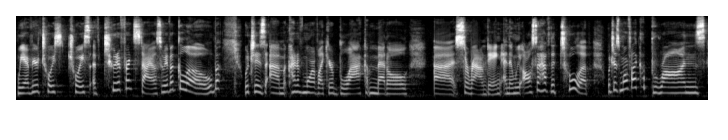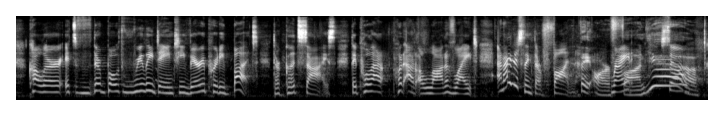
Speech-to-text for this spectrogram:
We have your choice, choice of two different styles. So we have a globe, which is um, kind of more of like your black metal uh, surrounding. And then we also have the tulip, which is more of like a bronze color. It's They're both really dainty, very pretty, but they're good size. They pull out, put out a lot of light, and I just think they're fun. They are right? fun, yeah. So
